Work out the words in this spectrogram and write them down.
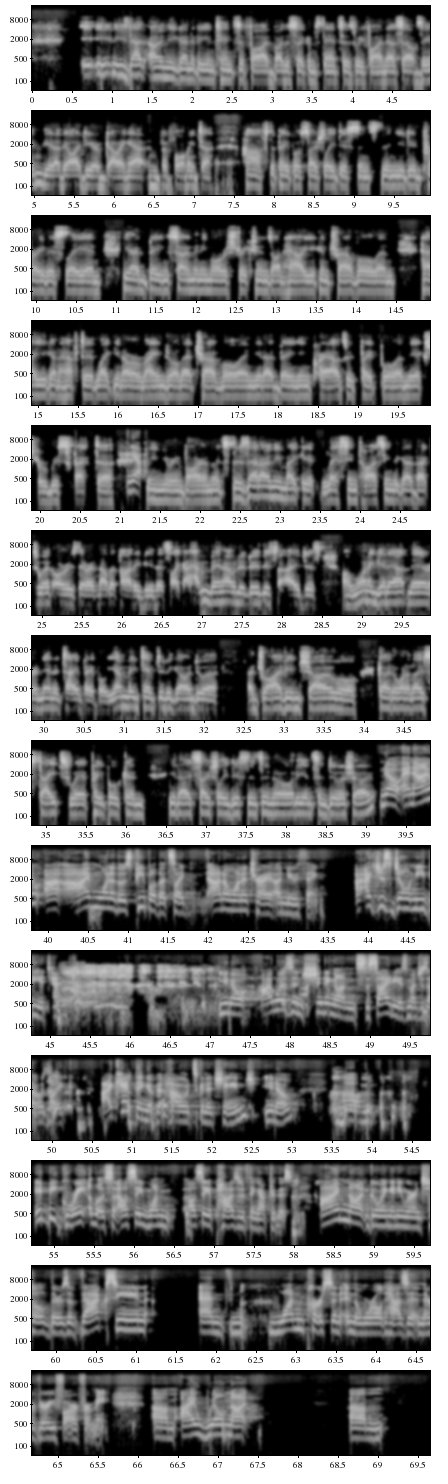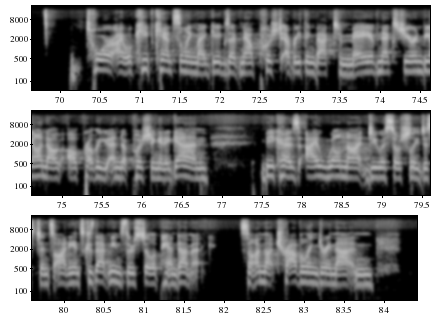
is that only going to be intensified by the circumstances we find ourselves in? You know, the idea of going out and performing to half the people socially distanced than you did previously, and you know, being so many more restrictions on how you can travel and how you're going to have to, like, you know, arrange all that travel, and you know, being in crowds with people and the extra risk factor yeah. in your environments. Does that only make it less enticing to go back to it, or is there another part of you that's like, I haven't been able to do this for ages. I want to get out there and entertain people. You haven't been tempted to go and do a, a drive-in show or go to one of those states where people can, you know, socially distance in an audience and do a show? No, and I, I am one of those people that's like, I don't want to try a new thing. I just don't need the attention. you know, I wasn't shitting on society as much as I was like, I can't think of it, how it's going to change. You know, um, It'd be great. Listen, I'll say one, I'll say a positive thing after this. I'm not going anywhere until there's a vaccine and one person in the world has it and they're very far from me. Um, I will not um, tour. I will keep canceling my gigs. I've now pushed everything back to May of next year and beyond. I'll, I'll probably end up pushing it again because I will not do a socially distanced audience because that means there's still a pandemic. So I'm not traveling during that and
